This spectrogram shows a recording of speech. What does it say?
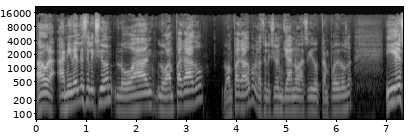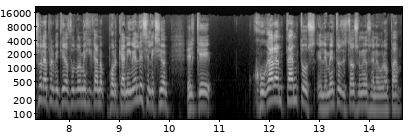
Ahora, a nivel de selección, lo han, lo han pagado, lo han pagado porque la selección ya no ha sido tan poderosa. Y eso le ha permitido al fútbol mexicano, porque a nivel de selección, el que jugaran tantos elementos de Estados Unidos en Europa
